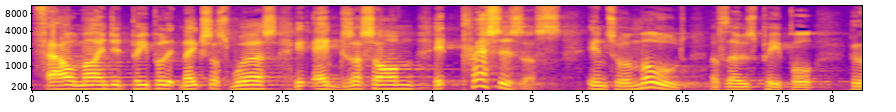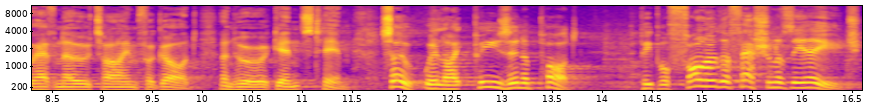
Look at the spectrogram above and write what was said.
foul minded people, it makes us worse. It eggs us on. It presses us into a mold of those people who have no time for God and who are against Him. So we're like peas in a pod. People follow the fashion of the age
